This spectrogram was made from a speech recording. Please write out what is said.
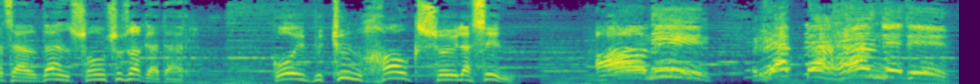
əzəldən sonsuza qədər. Qoy bütün xalq söyləsin. Amin. Rəbbə həmd edin.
